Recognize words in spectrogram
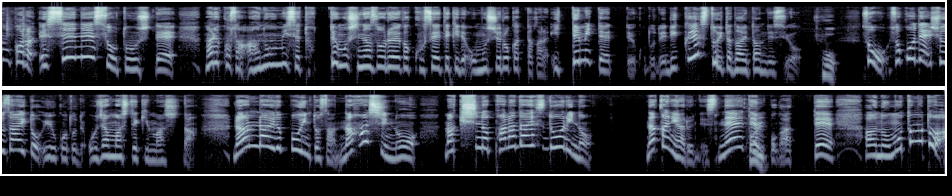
ーさんから SNS を通してマリコさんあのお店とっても品揃えが個性的で面白かったから行ってみてっていうことでリクエストいただいたんですよ。そうそこで取材ということでお邪魔してきました。ランライドポイントさん那覇市の牧師のパラダイス通りの中にあるんですね店舗があって、あのもともとは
